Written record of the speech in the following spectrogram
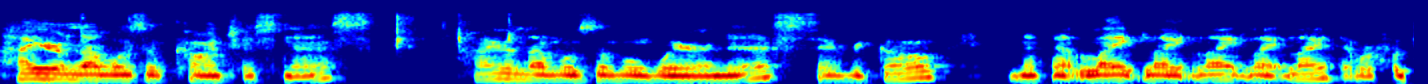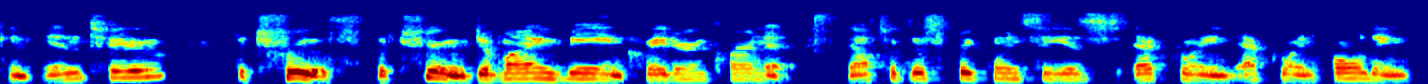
higher levels of consciousness, higher levels of awareness. There we go. And that, that light, light, light, light, light that we're hooking into, the truth, the true divine being, creator incarnate. That's what this frequency is echoing, echoing, holding.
